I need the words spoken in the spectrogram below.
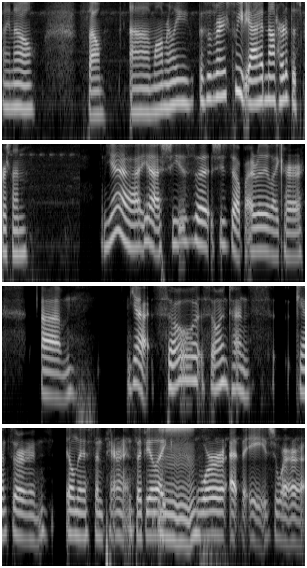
I know. So, um, mom, really, this is very sweet. Yeah, I had not heard of this person. Yeah, yeah, she's uh, she's dope. I really like her. Um, yeah, so so intense. Cancer and illness and parents. I feel like Mm. we're at the age where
